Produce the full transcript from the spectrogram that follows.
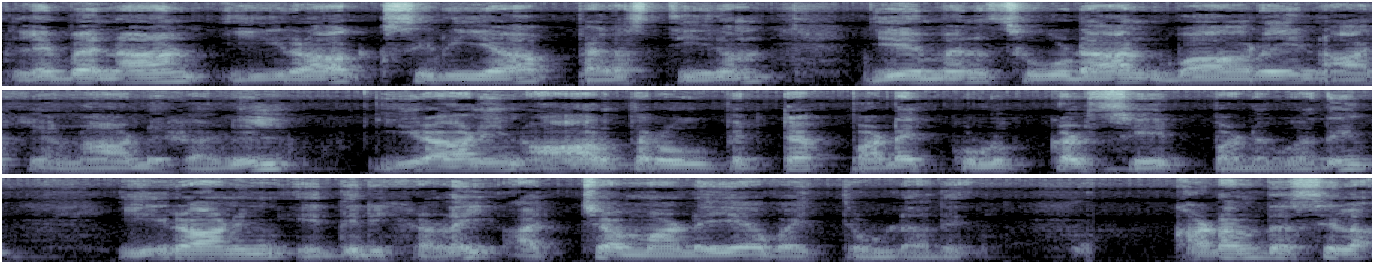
லெபனான் ஈராக் சிரியா பலஸ்தீனம் ஏமன் சூடான் பாரேன் ஆகிய நாடுகளில் ஈரானின் ஆதரவு பெற்ற படைக்குழுக்கள் செயற்படுவது ஈரானின் எதிரிகளை அச்சமடைய வைத்துள்ளது. கடந்த சில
